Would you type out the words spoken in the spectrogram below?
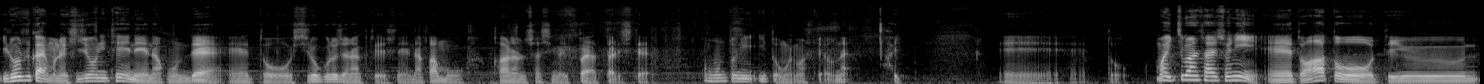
色使いもね非常に丁寧な本で、えーと、白黒じゃなくてですね中もカラーの写真がいっぱいあったりして本当にいいと思いますけどねはいえー、っとまあ、一番最初に、えーと、アートっていう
